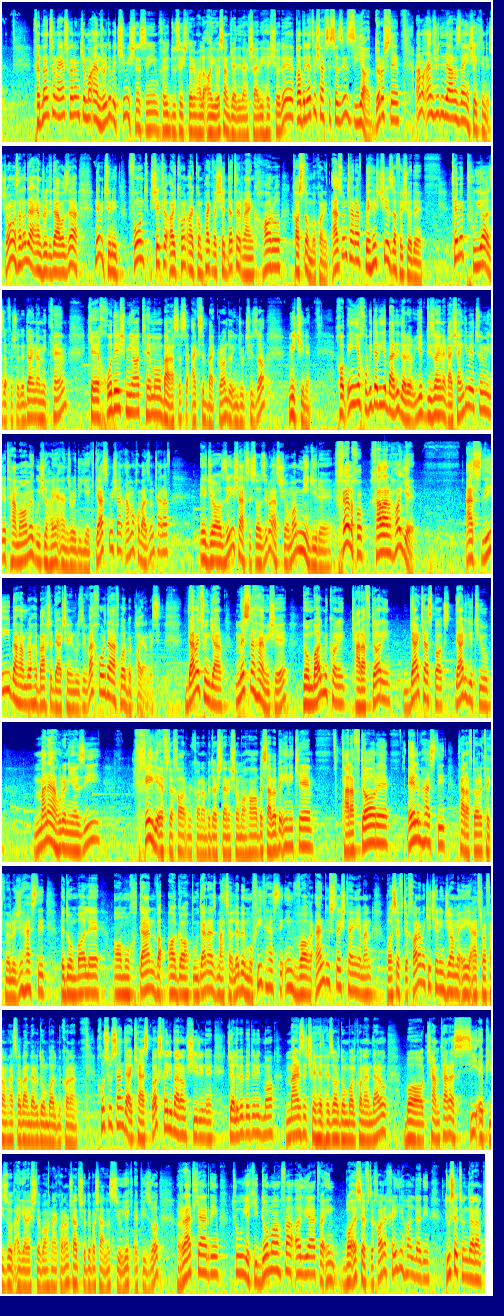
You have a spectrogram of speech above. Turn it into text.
خدمتتون عرض کنم که ما اندروید رو به چی می‌شناسیم؟ خیلی دوستش داریم. حالا آی هم جدیدا شبیه شده. قابلیت شخصی سازی زیاد. درسته. اما اندروید 12 این شکلی نیست. شما مثلا در اندروید 12 نمی‌تونید فونت شکل آیکون icon pack و شدت رنگ ها رو custom بکنید. از اون طرف بهش چی اضافه شده؟ تم پویا اضافه شده. dynamic theme. که خودش میاد تم و بر اساس عکس background و اینجور چیزا میچینه. خب این یه خوبی داره یه بدی داره. یه design قشنگی بهتون میده. تمام گوشی های اندروید یک دست میشن اما خب از اون طرف اجازه شخصی سازی رو از شما می‌گیره. خیلی خب خبرهای اصلی به همراه بخش در چنین روزی و خورده اخبار به پایان رسید. دمتون گرم. مثل همیشه دنبال می‌کنید طرفدارین در کست باکس در یوتیوب. من اهور نیازی خیلی افتخار می‌کنم به داشتن شماها به سبب اینی که طرفدار علم هستید طرفدار تکنولوژی هستید به دنبال آموختن و آگاه بودن از مطالب مفید هستید این واقعا دوست داشتنیه. من باعث افتخارمه که چنین جامعه ای اطرافم هست و بنده رو دنبال می‌کنن. خصوصا در کست باکس خیلی برام شیرینه. جالبه بدونید ما مرز چهل هزار دنبال کننده رو با کمتر از سی اپیزود اگر اشتباه نکنم شاید شده باشه الان سی و یک اپیزود رد کردیم. تو یکی دو ماه فعالیت و این باعث افتخار خیلی حال دادین. دوستتون دارم.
